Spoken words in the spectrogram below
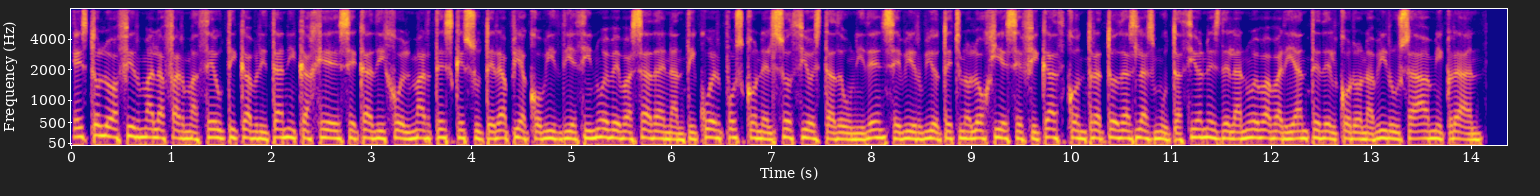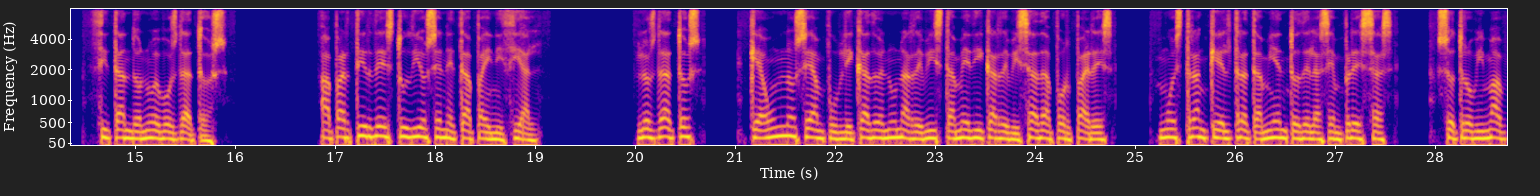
Esto lo afirma la farmacéutica británica GSK dijo el martes que su terapia COVID-19 basada en anticuerpos con el socio estadounidense Vir Biotechnology es eficaz contra todas las mutaciones de la nueva variante del coronavirus a Amicran, citando nuevos datos. A partir de estudios en etapa inicial. Los datos, que aún no se han publicado en una revista médica revisada por pares, muestran que el tratamiento de las empresas, Sotrovimab,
